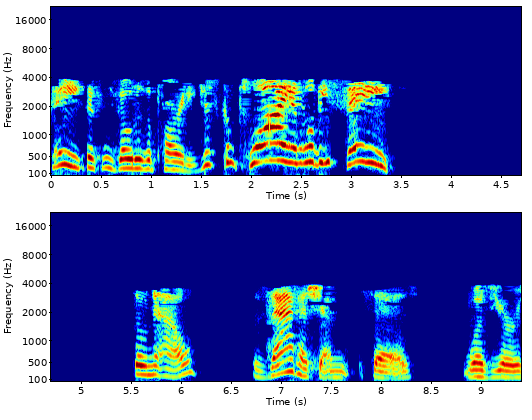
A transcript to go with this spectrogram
safe if we go to the party. Just comply and we'll be safe. So now, that Hashem says was your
